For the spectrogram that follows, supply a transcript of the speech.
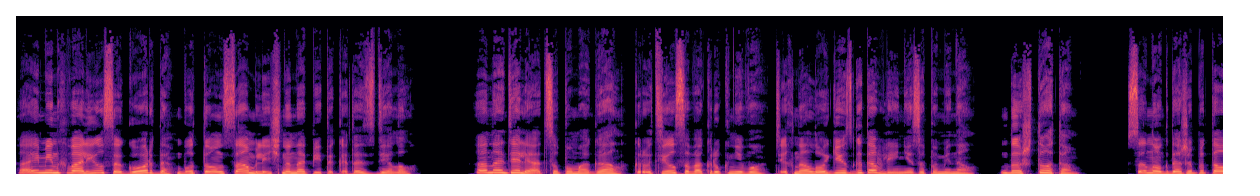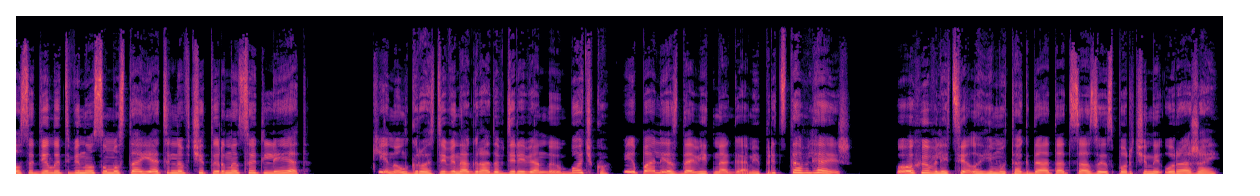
А Эмин хвалился гордо, будто он сам лично напиток этот сделал. А на деле отцу помогал, крутился вокруг него, технологию изготовления запоминал. Да что там, Сынок даже пытался делать вино самостоятельно в 14 лет. Кинул грозди винограда в деревянную бочку и полез давить ногами, представляешь? Ох, и влетело ему тогда от отца за испорченный урожай.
